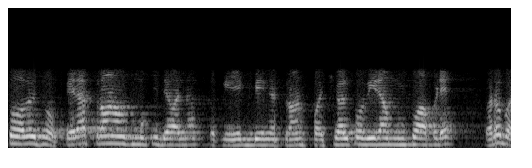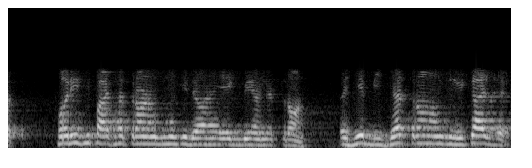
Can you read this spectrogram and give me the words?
તો હવે જો પેલા ત્રણ અંક મૂકી દેવાના, તો કે એક, બે ને ત્રણ, પછી અલ્પ વિરામ મૂકો આપણે, બરોબર? ફરીથી પાછા ત્રણ અંક મૂકી દેવાના, એક, બે અને ત્રણ. જે બીજા ત્રણ અંક છે,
